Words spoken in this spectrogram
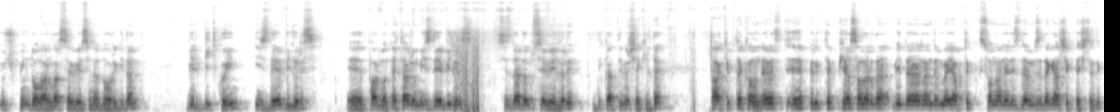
2900-3000 dolarlar seviyesine doğru giden bir Bitcoin izleyebiliriz. E, pardon Ethereum izleyebiliriz. Sizler de bu seviyeleri dikkatli bir şekilde takipte kalın. Evet hep birlikte piyasalarda bir değerlendirme yaptık. Son analizlerimizi de gerçekleştirdik.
